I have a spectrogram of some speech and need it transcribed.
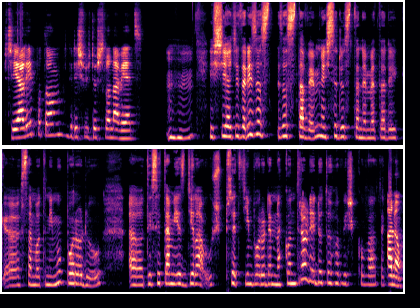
přijali potom, když už došlo na věc. Mm-hmm. Ještě já tě tady zastavím, než se dostaneme tady k uh, samotnému porodu. Uh, ty jsi tam jezdila už před tím porodem na kontroly do toho Vyškova? Tak... Ano,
